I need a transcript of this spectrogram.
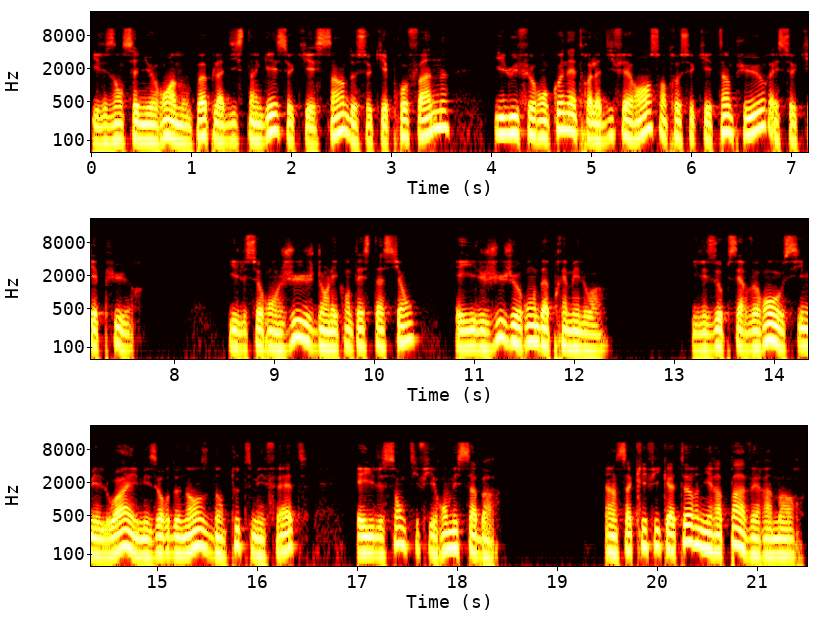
Ils enseigneront à mon peuple à distinguer ce qui est saint de ce qui est profane, ils lui feront connaître la différence entre ce qui est impur et ce qui est pur. Ils seront juges dans les contestations, et ils jugeront d'après mes lois. Ils observeront aussi mes lois et mes ordonnances dans toutes mes fêtes, et ils sanctifieront mes sabbats. Un sacrificateur n'ira pas vers un mort,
